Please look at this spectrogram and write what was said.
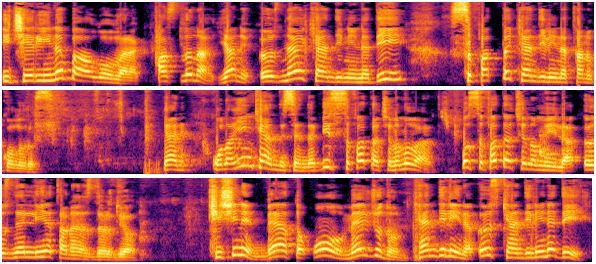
içeriğine bağlı olarak aslına yani öznel kendiliğine değil sıfatta kendiliğine tanık oluruz. Yani olayın kendisinde bir sıfat açılımı vardır. O sıfat açılımıyla öznelliğe tanığızdır diyor. Kişinin veyahut da o mevcudun kendiliğine, öz kendiliğine değil.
